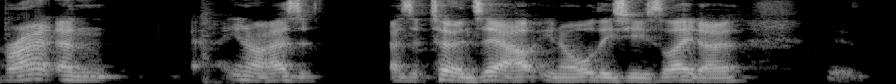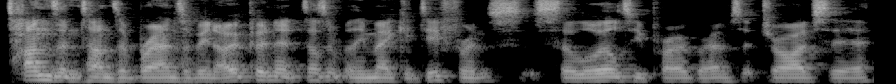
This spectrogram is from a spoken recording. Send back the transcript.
brand, and you know, as it as it turns out, you know, all these years later, tons and tons of brands have been open. It doesn't really make a difference. It's the loyalty programs that drives their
